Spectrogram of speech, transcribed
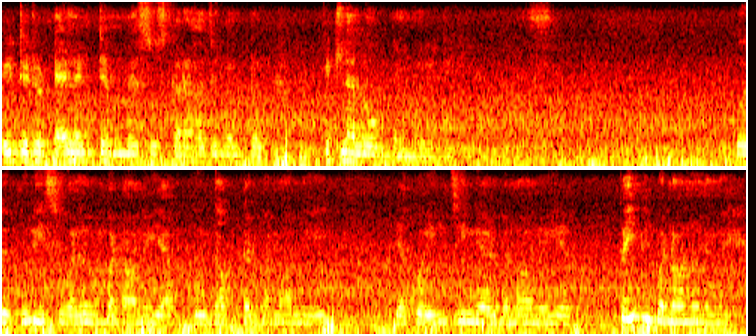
એ તે ટેલેન્ટ મહેસૂસ કરે હજુ ને એમ તો કેટલા લોક ને એમ હોય તે કોઈ પોલીસ બનાવવાનું, યા કોઈ ડૉક્ટર બનવાનું યા કોઈ એન્જિનિયર બનાવવાનું, યા કંઈ બી બનાવવાનું નહીં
